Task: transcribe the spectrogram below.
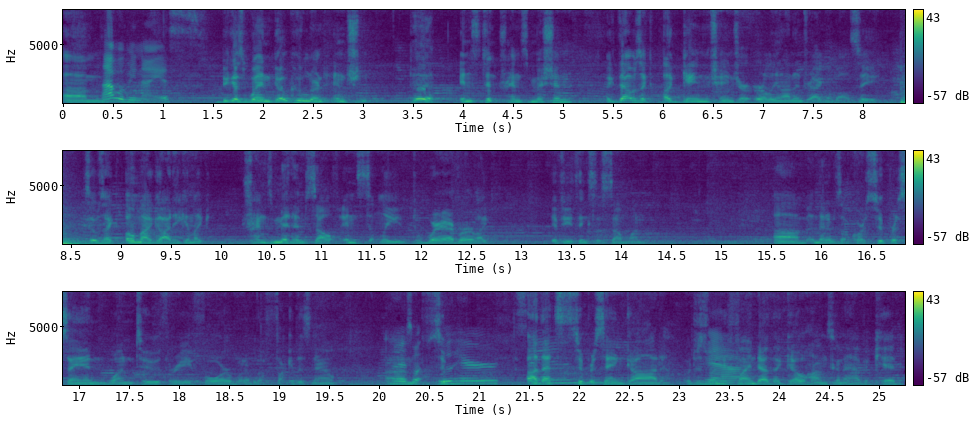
Um, that would be nice. Because when Goku learned instant, instant transmission, like that was like a game changer early on in Dragon Ball Z. So it was like, oh my god, he can like transmit himself instantly to wherever, like, if he thinks of someone. Um, and then it was of course Super Saiyan 1, 2, 3, 4, whatever the fuck it is now. There's what, Sup- blue hair? Uh, that's Super Saiyan God, which is when you find out that Gohan's gonna have a kid.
